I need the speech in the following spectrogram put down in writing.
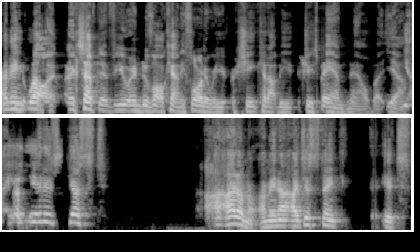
I mean, well, except if you're in Duval County, Florida, where you, she cannot be, she's banned now. But yeah, it, it is just I, I don't know. I mean, I, I just think it's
